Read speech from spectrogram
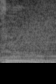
Zoom.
